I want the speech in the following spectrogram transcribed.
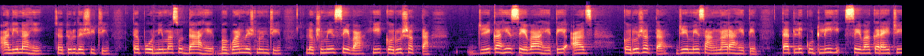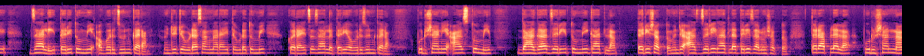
आली नाही चतुर्दशीची तर पौर्णिमासुद्धा आहे. भगवान विष्णूंची लक्ष्मी सेवा ही करू शकता. जे काही सेवा आहे ती आज करू शकता जे मी सांगणार आहे ते. त्यातली कुठलीही सेवा करायची झाली तरी तुम्ही आवर्जून करा. म्हणजे जेवढा सांगणार आहे तेवढं तुम्ही करायचं झालं तरी आवर्जून करा. पुरुषांनी आज तुम्ही धागा जरी तुम्ही घातला तरी शकतो. म्हणजे आज जरी घातला तरी चालू शकतो. तर आपल्याला पुरुषांना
